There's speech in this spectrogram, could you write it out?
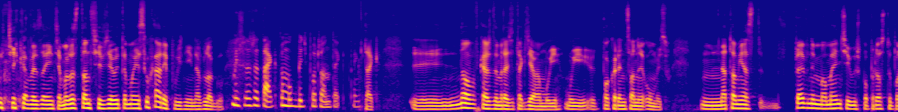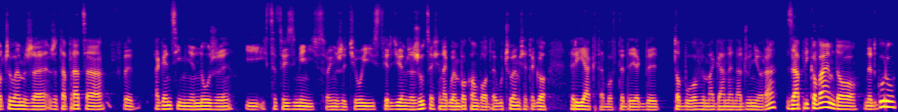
ciekawe zajęcia. Może stąd się wzięły te moje suchary później na vlogu. Myślę, że tak, to mógł być początek. Tak, tak. Yy, no w każdym razie tak działa mój, mój pokręcony umysł. Natomiast w pewnym momencie już po prostu poczułem, że, że ta praca w agencji mnie nuży i, chcę coś zmienić w swoim życiu i stwierdziłem, że rzucę się na głęboką wodę. Uczyłem się tego Reacta, bo wtedy jakby to było wymagane na juniora. Zaaplikowałem do NetGuru y,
